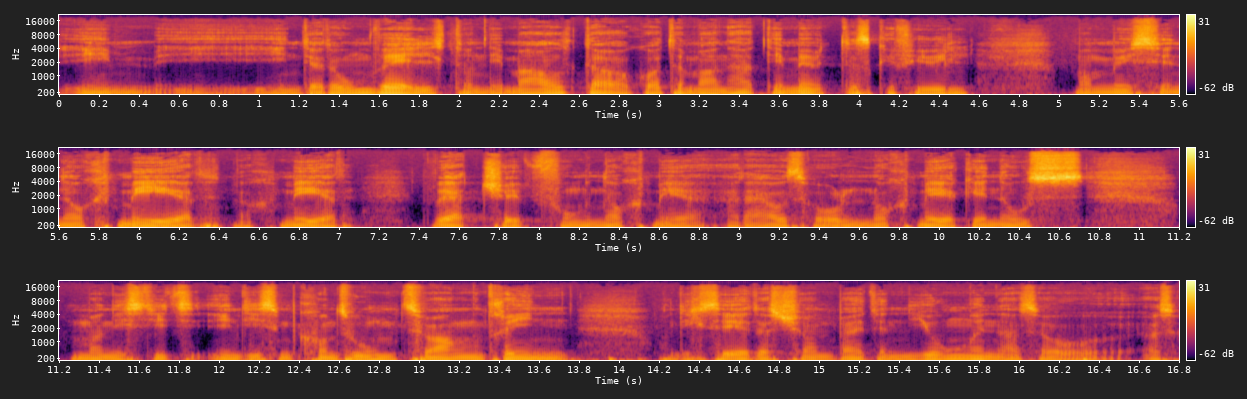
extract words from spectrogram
im, in der Umwelt und im Alltag. Oder man hat immer das Gefühl, man müsse noch mehr, noch mehr Wertschöpfung, noch mehr herausholen, noch mehr Genuss. Und man ist in diesem Konsumzwang drin. Und ich sehe das schon bei den Jungen. Also, also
